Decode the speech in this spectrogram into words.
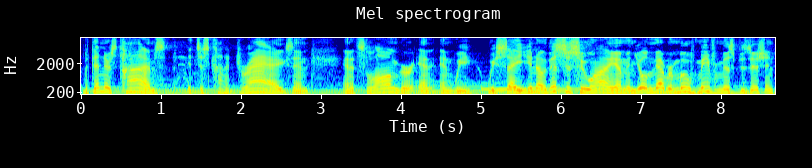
But then there's times it just kind of drags and, and it's longer, and, and we, we say, you know, this is who I am, and you'll never move me from this position.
